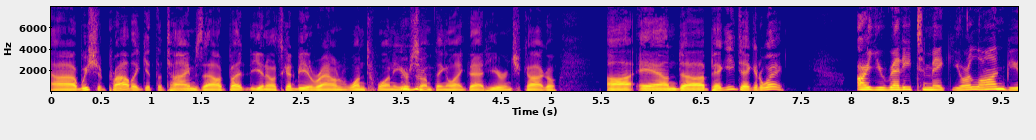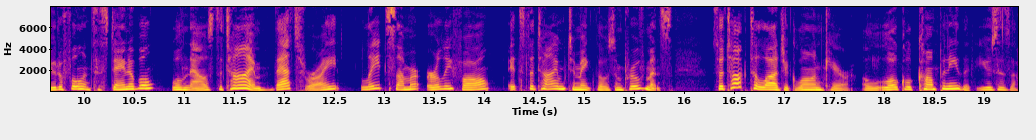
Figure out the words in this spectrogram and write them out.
Uh, we should probably get the times out, but you know it's going to be around 120 or Mhm. something like that here in Chicago. Uh, and uh, Peggy, take it away. Are you ready to make your lawn beautiful and sustainable? Well, now's the time. That's right. Late summer, early fall, it's the time to make those improvements. So talk to Logic Lawn Care, a local company that uses a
